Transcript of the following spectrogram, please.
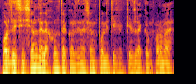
Por decisión de la Junta de Coordinación Política, que es la que conforma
